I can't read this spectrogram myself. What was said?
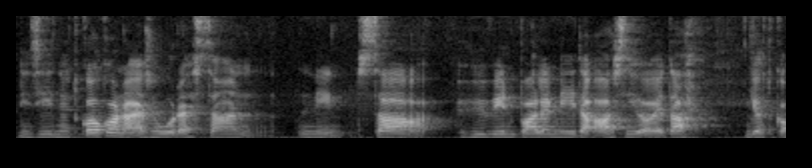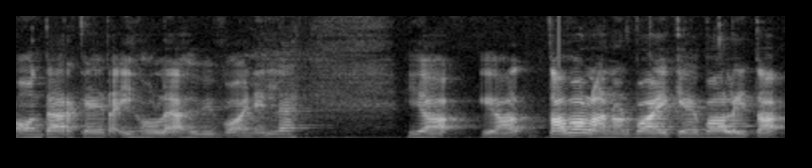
niin siinä nyt kokonaisuudessaan niin saa hyvin paljon niitä asioita, jotka on tärkeitä iholle ja hyvinvoinnille. Ja, ja tavallaan on vaikea valita,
